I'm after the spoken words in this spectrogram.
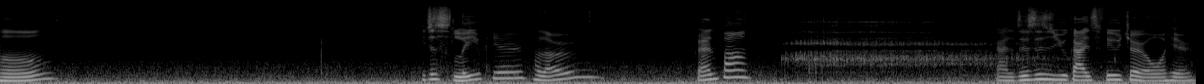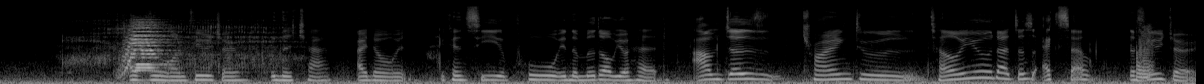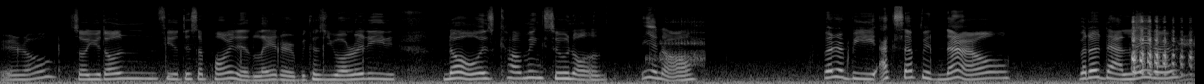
Huh? You just leave here? Hello? Grandpa? Guys, this is you guys' future over here. Everyone future in the chat. I know it. You can see a pool in the middle of your head. I'm just trying to tell you that just accept the future, you know? So you don't feel disappointed later because you already know it's coming soon on, you know. Better be accepted now better than later.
